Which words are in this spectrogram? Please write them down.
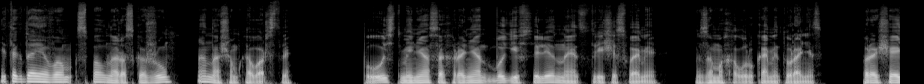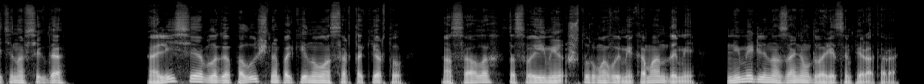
и тогда я вам сполна расскажу о нашем коварстве. Пусть меня сохранят боги Вселенной от встречи с вами, замахал руками Туранец. Прощайте навсегда. Алисия благополучно покинула Сартакерту, а Салах со своими штурмовыми командами немедленно занял дворец императора.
